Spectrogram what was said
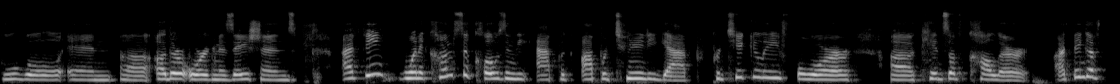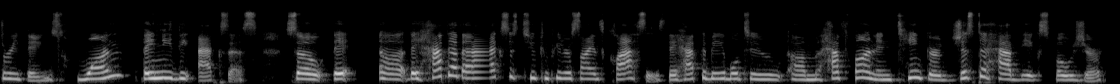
Google and uh, other organizations, I think when it comes to closing the opportunity gap, particularly for uh, kids of color, I think of three things. One, they need the access. So they uh, they have to have access to computer science classes. They have to be able to um, have fun and tinker just to have the exposure.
